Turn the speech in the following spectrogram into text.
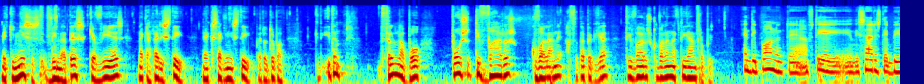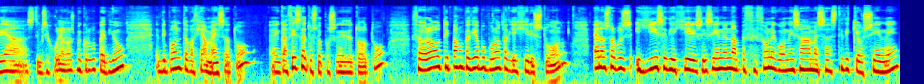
με κινήσεις δυνατές και βίαιες να καθαριστεί, να εξαγνιστεί με τον τρόπο αυτό. Ήταν, θέλω να πω, πόσο, τι βάρος κουβαλάνε αυτά τα παιδιά, τι βάρος κουβαλάνε αυτοί οι άνθρωποι εντυπώνεται αυτή η δυσάρεστη εμπειρία στην ψυχούλα ενός μικρού παιδιού, εντυπώνεται βαθιά μέσα του, εγκαθίσταται στο υποσυνείδητό του. Θεωρώ ότι υπάρχουν παιδιά που μπορούν να τα διαχειριστούν. Ένας τρόπος υγιής διαχείρισης είναι να απευθυνθούν οι γονείς άμεσα στη δικαιοσύνη,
